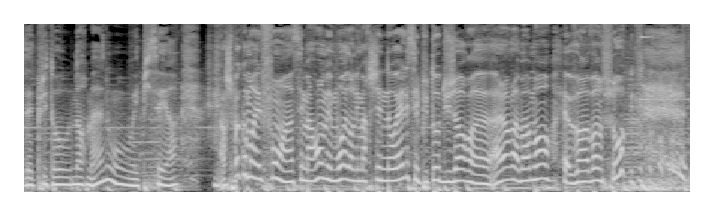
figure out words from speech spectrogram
vous êtes plutôt Norman ou épicéa alors je sais pas comment elles font, hein. c'est marrant, mais moi dans les marchés de Noël, c'est plutôt du genre. euh, alors la maman, elle veut un vin chaud.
